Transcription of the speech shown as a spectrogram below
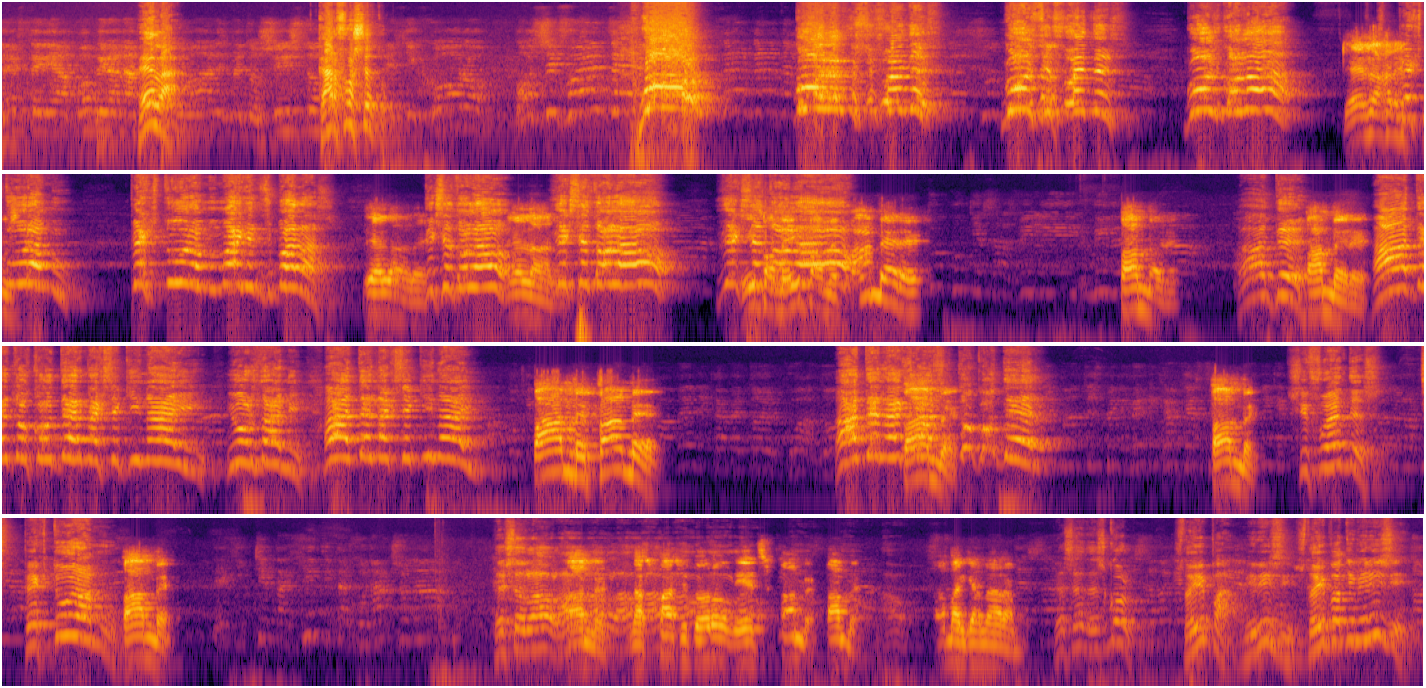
Δεύτερη απόπειρα να Έλα. παίξει ο Άρης με το σύστο. Κάρφωσε το. Έχει χώρο. Ο Σιφουέντες. Γκολ! Γκολ ρε Σιφουέντες! Γκολ Σιφουέντες! Γκολ κολάρα! Έλα ρε. που- Παιχτούρα μου! Παιχτούρα μου, μάγια της μπάλας! Έλα ρε. Δείξτε το λαό! Έλα, ρε. Δείξτε το λαό! Δείξτε Είπαμε, το είπαμε. λαό! Πάμε ρε. Πάμε ρε. Άντε! Πάμε ρε. Άντε το κοντέρ να ξεκινάει, Ιορδάνη! Άντε να ξεκινάει! Πάμε, πάμε. Άντε να Πάμε. εκφράσει το κοντέρ! Πάμε. Σιφουέντες, παιχτούρα μου! Πάμε. Δες το λαό, λαό, Πάμε. λαό, λαό, Να λαό, σπάσει λαό, το λαό, ρόδι λαό. έτσι. Πάμε, πάμε. Πάμε Αριανάρα μου. Δες, ε, δες γκολ. Στο είπα, μυρίζει. Στο είπα ότι μυρίζει.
